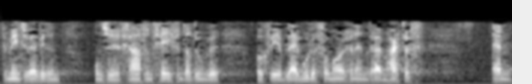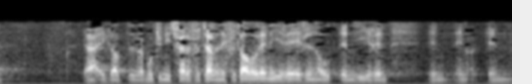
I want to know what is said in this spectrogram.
Gemeente, wij willen onze gaven geven. Dat doen we ook weer blijmoedig vanmorgen en ruimhartig. En ja, ik, dat, dat moet u niet verder vertellen. Ik vertel alleen hier even in, in hier in, in, in, in.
